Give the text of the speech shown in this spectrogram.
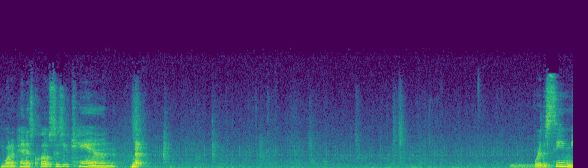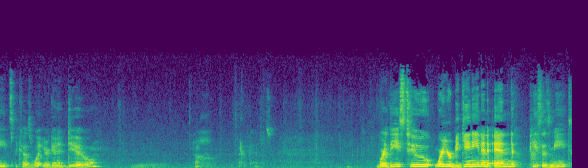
You want to pin as close as you can. Where the seam meets because what you're going to do where these two, where your beginning and end pieces meet,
